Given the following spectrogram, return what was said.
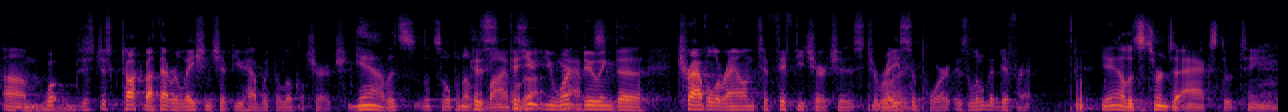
um, what, just just talk about that relationship you have with the local church. Yeah, let's let's open up the Bible. Because you, you weren't Acts. doing the travel around to 50 churches to raise support. Was a little bit different. Yeah, let's turn to Acts 13.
